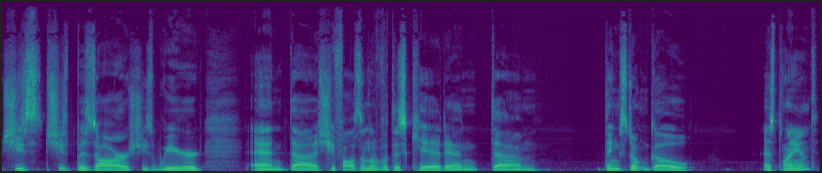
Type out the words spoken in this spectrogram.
she's she's bizarre. She's weird, and uh, she falls in love with this kid, and um, things don't go as planned.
